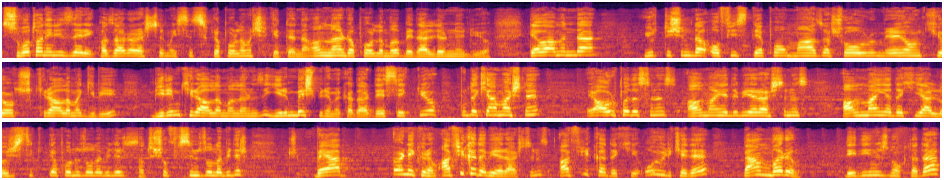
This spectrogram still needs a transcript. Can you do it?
SWOT analizleri, pazar araştırma, istatistik raporlama şirketlerinden alınan raporlama bedellerini ödüyor. Devamında Yurt dışında ofis, depo, mağaza, showroom, reyon, kiosk kiralama gibi birim kiralamalarınızı 25 birime kadar destekliyor. Buradaki amaç ne? E, Avrupa'dasınız, Almanya'da bir yer açtınız. Almanya'daki yer lojistik deponuz olabilir, satış ofisiniz olabilir. Veya örnek veriyorum Afrika'da bir yer açtınız. Afrika'daki o ülkede ben varım dediğiniz noktada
